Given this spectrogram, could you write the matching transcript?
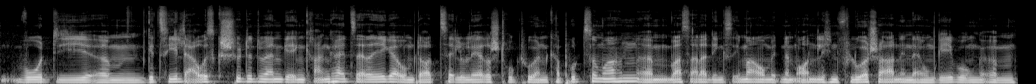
wo die ähm, gezielt ausgeschüttet werden gegen Krankheitserreger, um dort zelluläre Strukturen kaputt zu machen, ähm, was allerdings immer auch mit einem ordentlichen Flurschaden in der Umgebung ähm,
